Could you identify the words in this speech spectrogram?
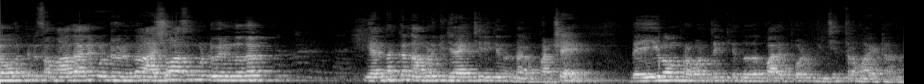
ലോകത്തിന് സമാധാനം കൊണ്ടുവരുന്നത് ആശ്വാസം കൊണ്ടുവരുന്നത് എന്നൊക്കെ നമ്മൾ വിചാരിച്ചിരിക്കുന്നുണ്ടാകും. പക്ഷേ ദൈവം പ്രവർത്തിക്കുന്നത് പലപ്പോഴും വിചിത്രമായിട്ടാണ്.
